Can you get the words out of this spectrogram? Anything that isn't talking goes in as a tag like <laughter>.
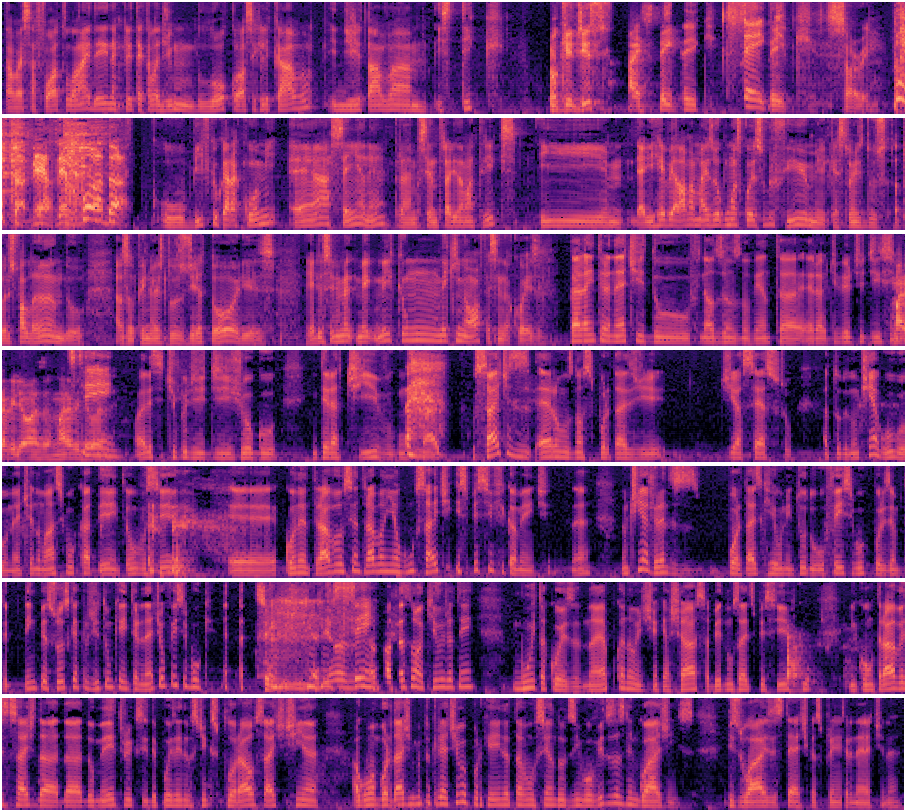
Tava essa foto lá, e daí naquele tecladinho louco lá, você clicava e digitava stick, O que disse? Ah, State. Fake. Steak. take, sorry. Puta merda, é foda! o bife que o cara come é a senha, né? Pra você entrar ali na Matrix. E ali revelava mais algumas coisas sobre o filme, questões dos atores falando, as opiniões dos diretores. E ali você vê me- meio que um making off assim da coisa. Cara, a internet do final dos anos 90 era divertidíssima. Maravilhosa, maravilhosa. Sim. Olha esse tipo de, de jogo interativo. Com site. <laughs> Os sites eram os nossos portais de, de acesso a tudo. Não tinha Google, né? Tinha no máximo o KD. Então você, é, <laughs> quando entrava, você entrava em algum site especificamente, né? Não tinha grandes portais que reúnem tudo. O Facebook, por exemplo, tem, tem pessoas que acreditam que a internet é o Facebook. Sim. <laughs> <laughs> Elas, Sim. elas acessam aquilo já tem muita coisa. Na época não, a gente tinha que achar, saber de um site específico, encontrava esse site da, da- do Matrix e depois ainda você tinha que explorar o site, tinha alguma abordagem muito criativa, porque ainda estavam sendo desenvolvidas as linguagens visuais, estéticas para a internet, né?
